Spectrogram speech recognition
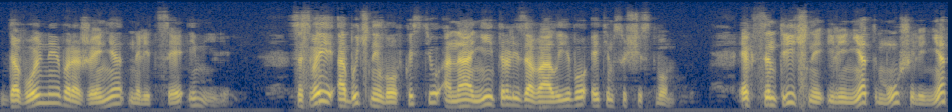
довольное выражение на лице Эмили. Со своей обычной ловкостью она нейтрализовала его этим существом. Эксцентричный или нет, муж или нет,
